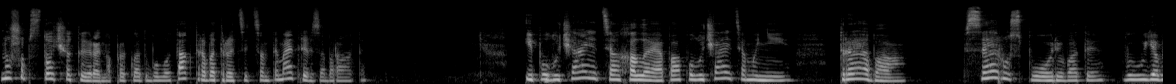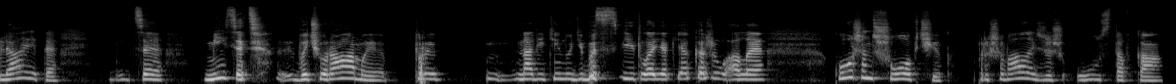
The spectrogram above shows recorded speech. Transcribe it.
ну, щоб 104, наприклад, було так, треба 30 сантиметрів забрати. І получається халепа, получається мені, треба все розпорювати. Ви уявляєте, це місяць вечорами, при, навіть іноді без світла, як я кажу, але кожен шовчик, пришивалась же ж уставка.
